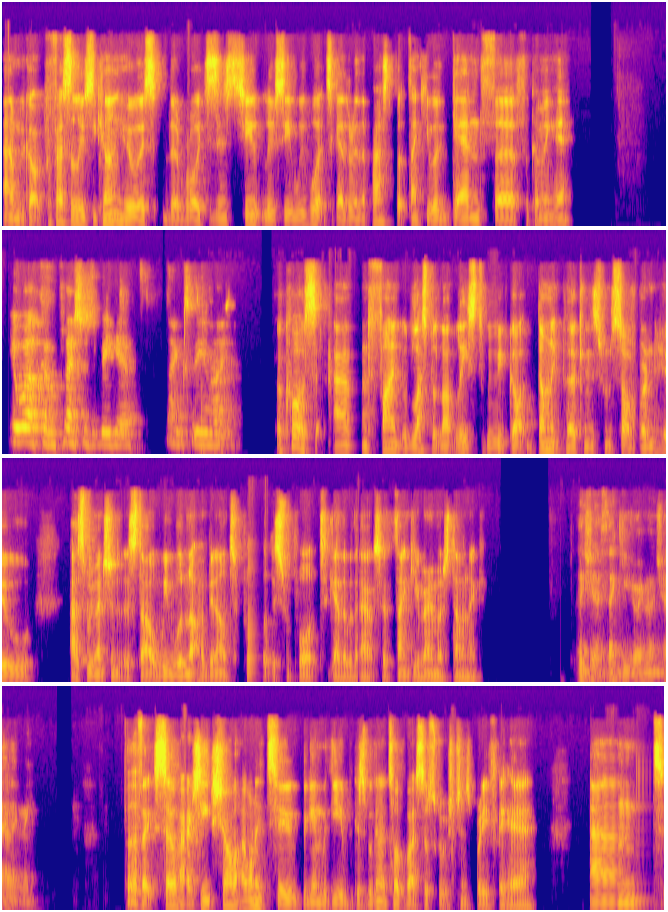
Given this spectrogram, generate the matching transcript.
And we've got Professor Lucy Kung, who is the Reuters Institute. Lucy, we've worked together in the past, but thank you again for, for coming here. You're welcome. Pleasure to be here. Thanks for the invite. Of course. And finally, last but not least, we've got Dominic Perkins from Sovrn, who as we mentioned at the start, we would not have been able to put this report together without. So thank you very much, Dominic. Pleasure. Thank you very much for having me. Perfect. So, actually, Charlotte, I wanted to begin with you because we're going to talk about subscriptions briefly here. And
